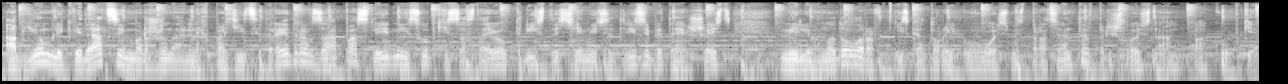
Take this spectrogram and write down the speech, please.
Объем ликвидации маржинальных позиций трейдеров за последние сутки составил 373,6 миллиона долларов, из которой 80% пришлось на покупки.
